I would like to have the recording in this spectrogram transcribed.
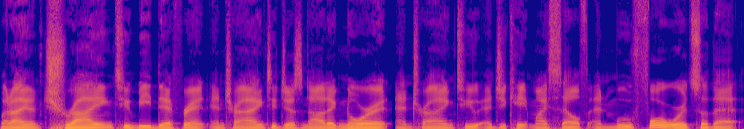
But I am trying to be different and trying to just not ignore it and trying to educate myself and move forward so that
